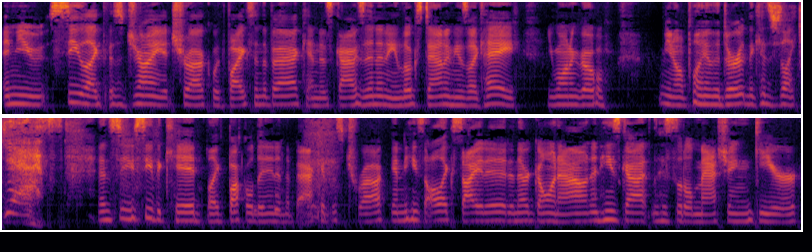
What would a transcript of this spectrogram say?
and you see like this giant truck with bikes in the back and this guy's in it and he looks down and he's like hey you want to go you know playing in the dirt and the kid's just like yes! And so you see the kid like buckled in in the back of this truck and he's all excited and they're going out and he's got his little matching gear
